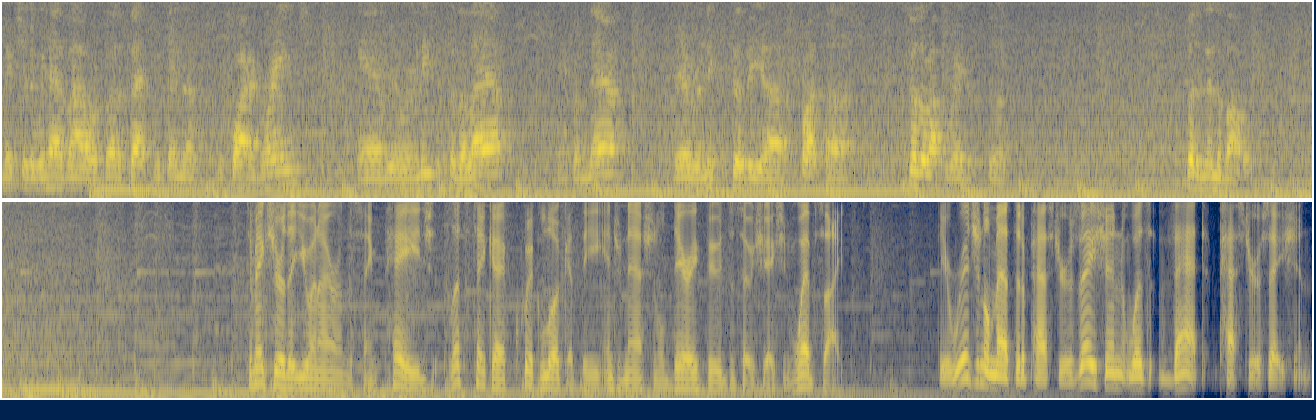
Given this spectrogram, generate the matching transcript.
make sure that we have our butter fats within the required range, and we'll release it to the lab. And from there, they'll release it to the uh, pro- uh, filler operators to put it in the bottles. To make sure that you and I are on the same page, let's take a quick look at the International Dairy Foods Association website. The original method of pasteurization was vat pasteurization,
